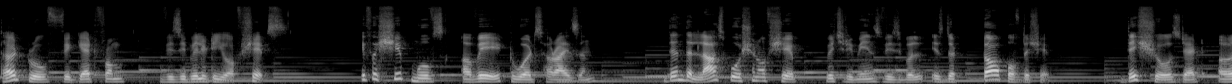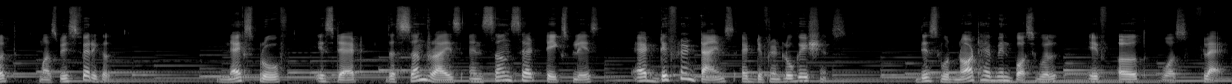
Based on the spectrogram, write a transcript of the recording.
Third proof we get from visibility of ships. If a ship moves away towards horizon, then the last portion of ship which remains visible is the top of the ship. This shows that Earth must be spherical. Next proof is that the sunrise and sunset takes place at different times at different locations. This would not have been possible if Earth was flat.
